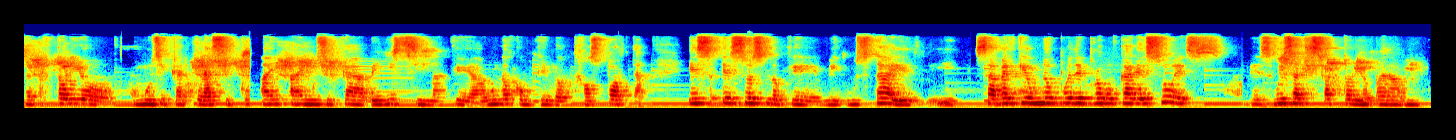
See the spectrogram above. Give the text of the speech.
repertorio, música clásica, hay, hay música bellísima que a uno como que lo transporta. Es, eso es lo que me gusta y, y saber que uno puede provocar eso es, es muy satisfactorio para uno.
